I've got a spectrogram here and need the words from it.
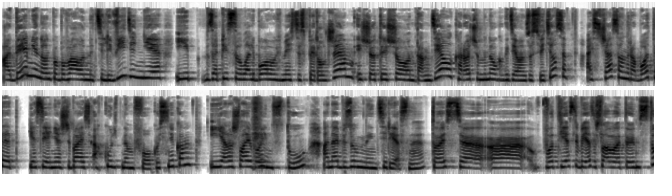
А Демьен, он побывал и на телевидении и записывал альбомы вместе с Pearl Jam, и что-то еще он там делал. Короче, много где он засветился. А сейчас он работает, если я не ошибаюсь, оккультным фокусником. И я нашла его инсту. Она безумно интересная. То есть, э, э, вот если бы я зашла в эту инсту,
